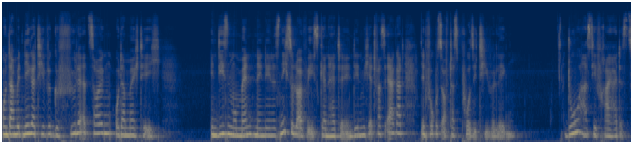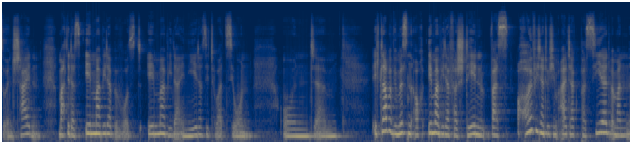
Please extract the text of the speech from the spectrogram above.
und damit negative Gefühle erzeugen oder möchte ich in diesen Momenten, in denen es nicht so läuft, wie ich es gern hätte, in denen mich etwas ärgert, den Fokus auf das Positive legen? Du hast die Freiheit, es zu entscheiden. Mach dir das immer wieder bewusst, immer wieder in jeder Situation. Und ähm, ich glaube, wir müssen auch immer wieder verstehen, was häufig natürlich im Alltag passiert, wenn man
